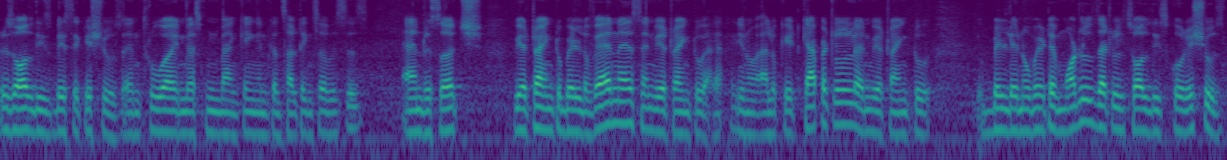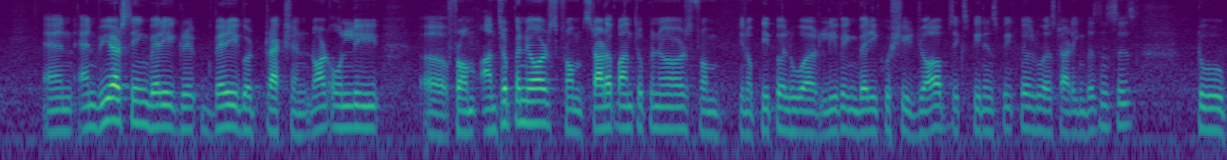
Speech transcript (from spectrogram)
resolve these basic issues. And through our investment banking and consulting services and research, we are trying to build awareness and we are trying to, uh, you know, allocate capital and we are trying to build innovative models that will solve these core issues. And, and we are seeing very, great, very good traction, not only uh, from entrepreneurs, from startup entrepreneurs, from you know people who are leaving very cushy jobs, experienced people who are starting businesses, to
